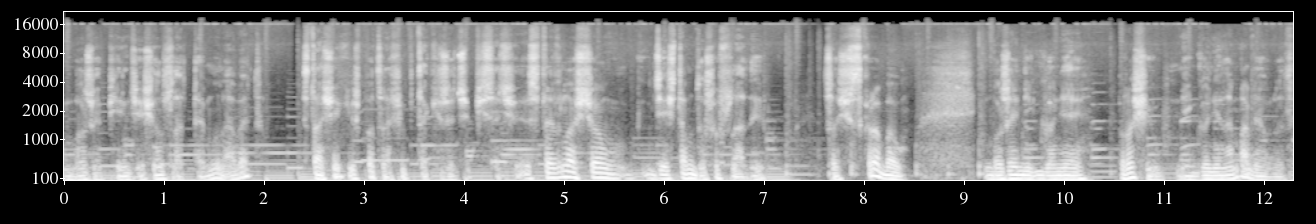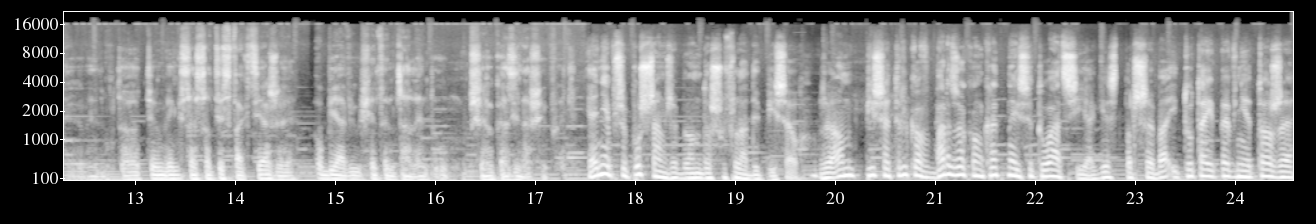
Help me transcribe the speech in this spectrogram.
może 50 lat temu nawet. Stasiek już potrafił takie rzeczy pisać. Z pewnością gdzieś tam do szuflady coś skrobał. Może nikt go nie prosił, nikt go nie namawiał do tego, więc to tym większa satysfakcja, że objawił się ten talent przy okazji naszej płyty. Ja nie przypuszczam, żeby on do szuflady pisał, że on pisze tylko w bardzo konkretnej sytuacji, jak jest potrzeba. I tutaj pewnie to, że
